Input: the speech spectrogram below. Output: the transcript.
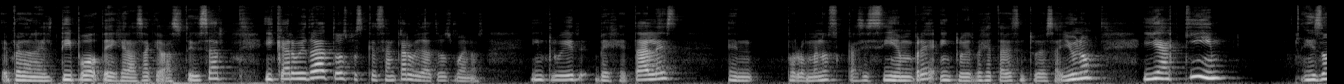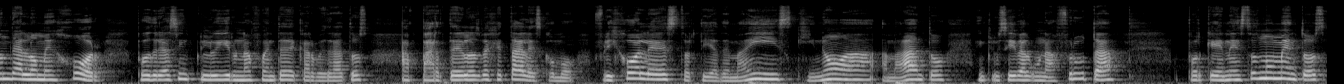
eh, perdón, el tipo de grasa que vas a utilizar. Y carbohidratos, pues que sean carbohidratos buenos. Incluir vegetales, en, por lo menos casi siempre, incluir vegetales en tu desayuno. Y aquí es donde a lo mejor podrías incluir una fuente de carbohidratos aparte de los vegetales como frijoles, tortilla de maíz, quinoa, amaranto, inclusive alguna fruta, porque en estos momentos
